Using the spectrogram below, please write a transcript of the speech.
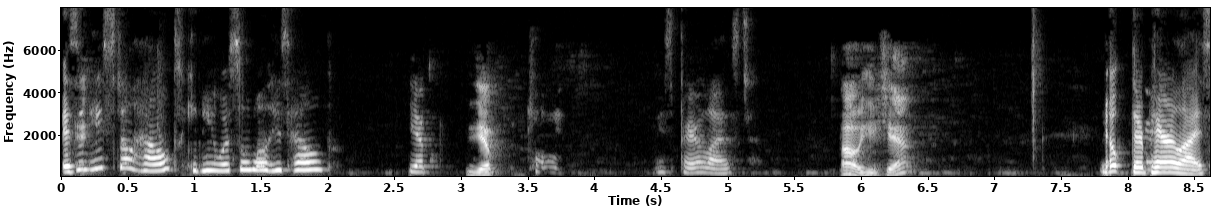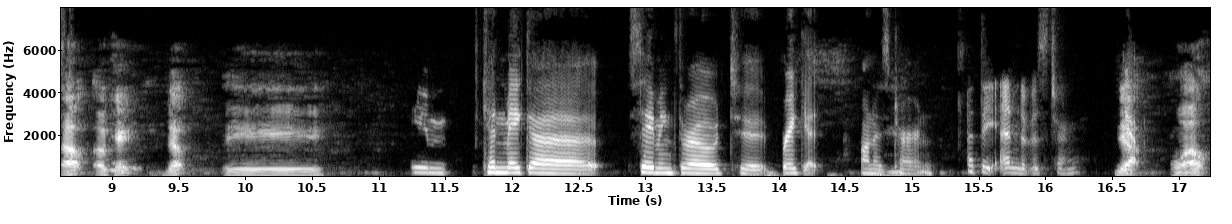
Isn't he still held? Can he whistle while he's held? Yep. Yep. Can He's paralyzed. Oh, he can't. Nope, they're paralyzed. Oh, okay. Nope. He He can make a saving throw to break it on his Mhm. turn. At the end of his turn. Yeah. Well,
